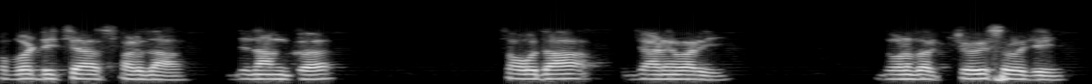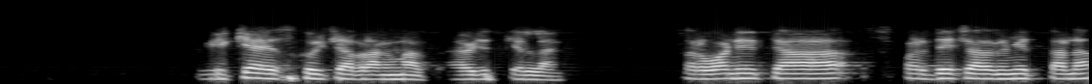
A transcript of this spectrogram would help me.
कबड्डीच्या स्पर्धा दिनांक चौदा जानेवारी दोन हजार चोवीस रोजी व्ही के हायस्कूलच्या प्रांगणात आयोजित केलेला आहे. सर्वांनी त्या स्पर्धेच्या निमित्तानं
